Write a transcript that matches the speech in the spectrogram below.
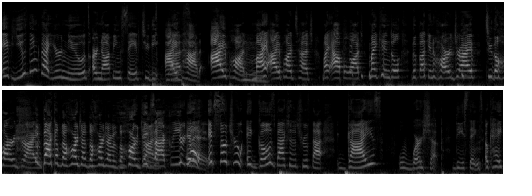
If you think that your nudes are not being saved to the Yes. iPad, iPod, Mm. my iPod Touch, my Apple Watch, my Kindle, the fucking hard drive to the hard drive. the back of the hard drive, the hard drive of the hard drive. Exactly, it no, is. it's so true. It goes back to the truth that guys worship these things. Okay,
